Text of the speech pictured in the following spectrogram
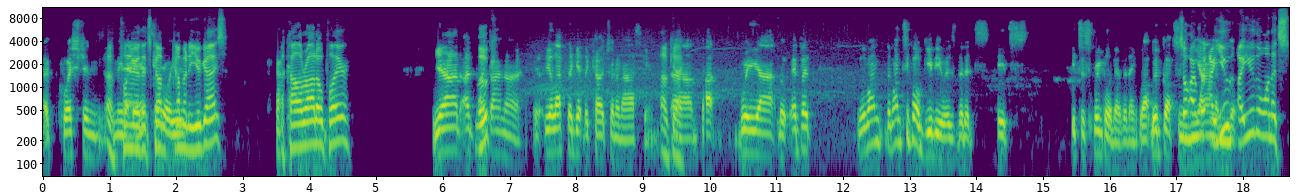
a question? A player that's come, coming to you guys? A Colorado player? Yeah, I, I, I, don't know. You'll have to get the coach on and ask him. Okay. Uh, but we uh, look, but the one the one tip I'll give you is that it's it's it's a sprinkle of everything. Like we've got some. So are, are you are you the one that's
